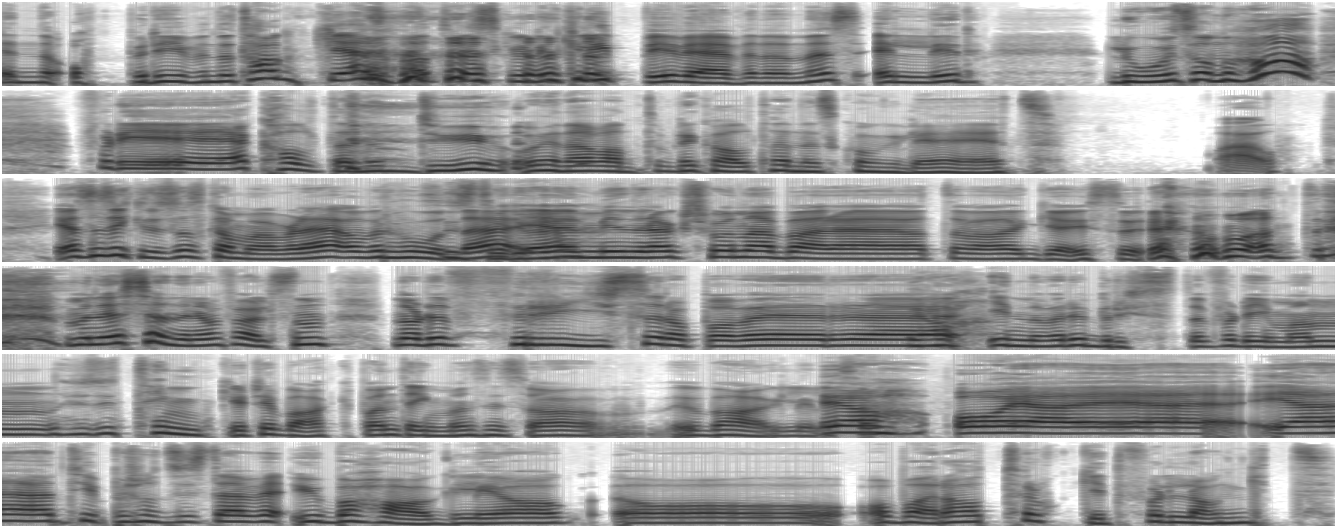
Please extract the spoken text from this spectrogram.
en opprivende tanke at vi skulle klippe i veven hennes, eller lo hun sånn ha! Fordi jeg kalte henne du, og hun er vant til å bli kalt hennes kongelige høyhet. Wow. Jeg syns ikke du skal skamme over det overhodet. Jeg- Min reaksjon er bare at det var en gøy historie. Men jeg kjenner igjen følelsen når det fryser oppover ja. innover i brystet fordi man tenker tilbake på en ting man syns var ubehagelig. Ja, Liksom. og jeg, jeg, jeg er typer som syns det er ubehagelig å, å, å bare ha tråkket for langt.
